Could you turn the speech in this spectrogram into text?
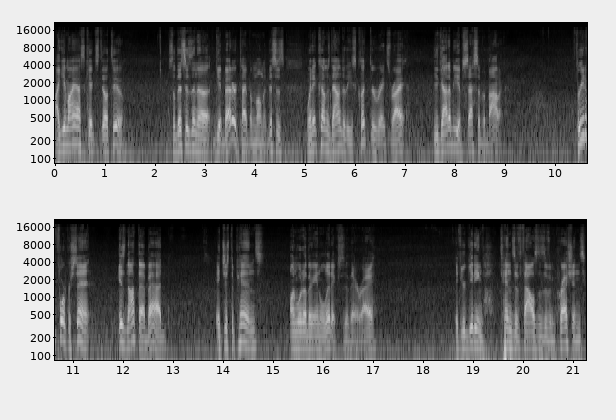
I get my ass kicked still too. So this isn't a get better type of moment. This is when it comes down to these click through rates, right? You got to be obsessive about it. 3 to 4% is not that bad. It just depends on what other analytics are there, right? If you're getting tens of thousands of impressions,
